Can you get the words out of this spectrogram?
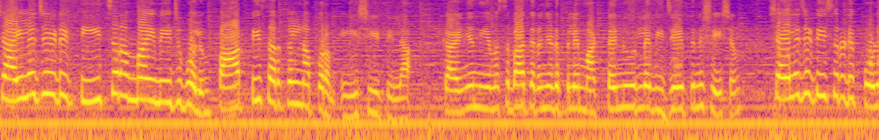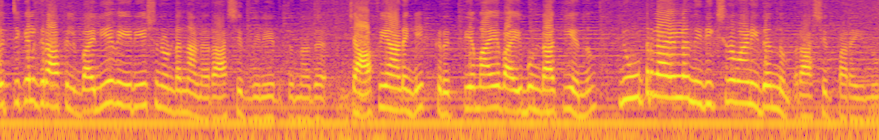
ശൈലജയുടെ ടീച്ചർ അമ്മ ഇമേജ് പോലും പാർട്ടി സർക്കിളിനപ്പുറം ഏശിയിട്ടില്ല. കഴിഞ്ഞ നിയമസഭാ തെരഞ്ഞെടുപ്പിലെ മട്ടന്നൂരിലെ വിജയത്തിന് ശേഷം ശൈലജ ടീച്ചറുടെ പൊളിറ്റിക്കൽ ഗ്രാഫിൽ വലിയ വേരിയേഷൻ ഉണ്ടെന്നാണ് റാഷിദ് വിലയിരുത്തുന്നത്. ഷാഫി ആണെങ്കിൽ കൃത്യമായ വൈബ് ഉണ്ടാക്കിയെന്നും ന്യൂട്രലായുള്ള നിരീക്ഷണമാണ് ഇതെന്നും റാഷിദ് പറയുന്നു.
